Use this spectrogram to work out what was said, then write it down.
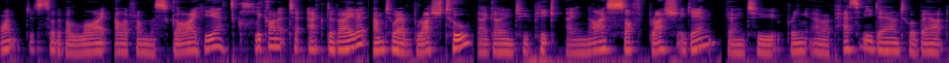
want just sort of a light color from the sky here. Let's click on it to activate it. Come to our brush tool. We are going to pick a nice soft brush again. Going to our opacity down to about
